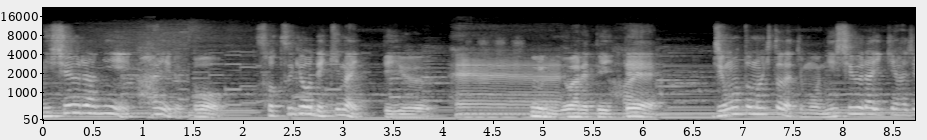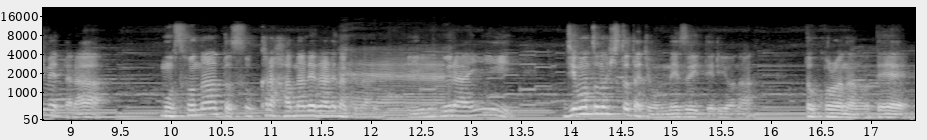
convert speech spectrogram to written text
西浦に入ると卒業できないっていうふうに言われていて、はい、地元の人たちも西浦行き始めたらもうその後そこから離れられなくなるっていうぐらい地元の人たちも根付いてるようなところなので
